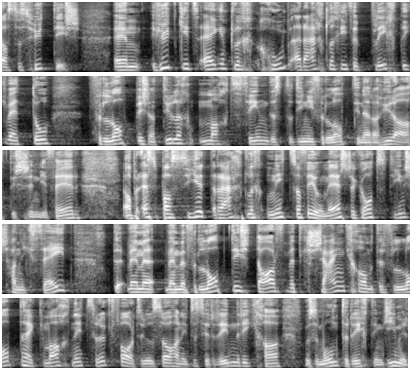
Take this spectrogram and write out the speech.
als das heute ist. Ähm, heute gibt es eigentlich kaum eine rechtliche Verpflichtung, wenn du verlobt bist. Natürlich macht es Sinn, dass du deine Verlobte dann heiratest, ist irgendwie fair. Aber es passiert rechtlich nicht so viel. Im ersten Gottesdienst habe ich gesagt, wenn man, wenn man verlobt ist, darf man die Geschenke, die man der Verlobte hat gemacht, nicht zurückfordern. Weil so habe ich das in Erinnerung gehabt, aus dem Unterricht im Gimmer.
